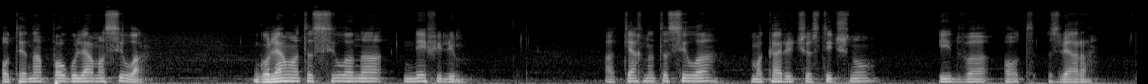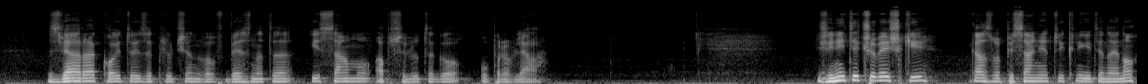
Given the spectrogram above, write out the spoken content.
от една по-голяма сила, голямата сила на Нефилим, а тяхната сила, макар и частично, идва от звяра. Звяра, който е заключен в бездната и само Абсолюта го управлява. Жените човешки, казва писанието и книгите на Енох,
